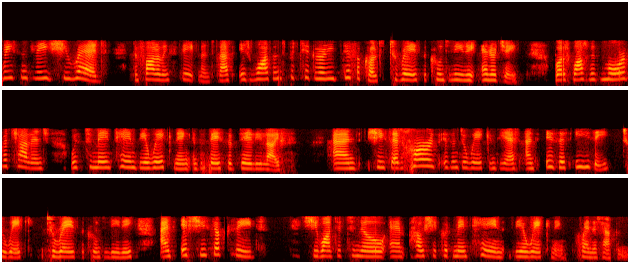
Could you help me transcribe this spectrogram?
recently she read the following statement that it wasn't particularly difficult to raise the Kundalini energy, but what was more of a challenge was to maintain the awakening in the face of daily life. And she said hers isn't awakened yet, and is it easy to wake to raise the Kundalini? And if she succeeds, she wanted to know um, how she could maintain the awakening when it happens.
